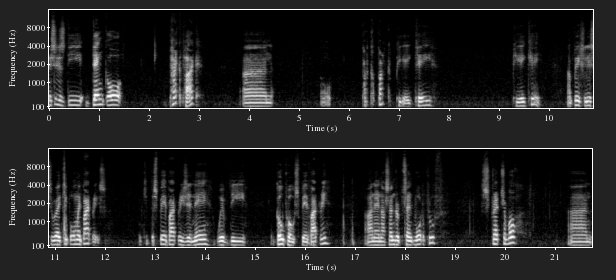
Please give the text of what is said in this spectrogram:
This is the Denko Pakpak and oh, Pakpak P A K P A K. And basically, this is where I keep all my batteries. I keep the spare batteries in there with the GoPro spare battery, and then that's 100% waterproof, stretchable, and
